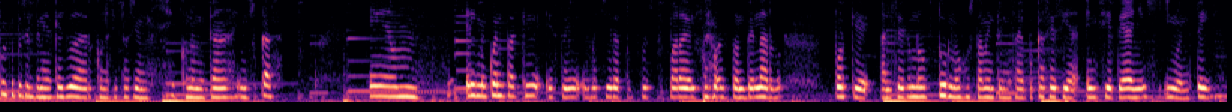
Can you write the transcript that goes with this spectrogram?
porque pues él tenía que ayudar con la situación económica en su casa. Em, él me cuenta que este, el bachillerato pues para él fue bastante largo, porque al ser nocturno justamente en esa época se hacía en 7 años y no en 6,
